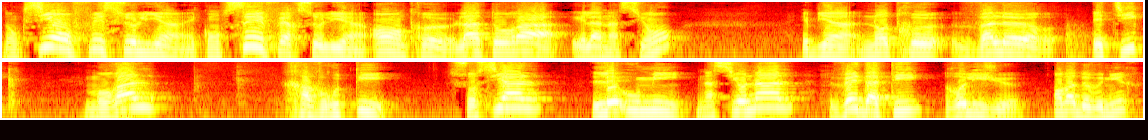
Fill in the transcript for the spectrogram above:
donc si on fait ce lien et qu'on sait faire ce lien entre la Torah et la nation, eh bien notre valeur éthique, morale, chavruti sociale, leumi national, vedati religieux. On va devenir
